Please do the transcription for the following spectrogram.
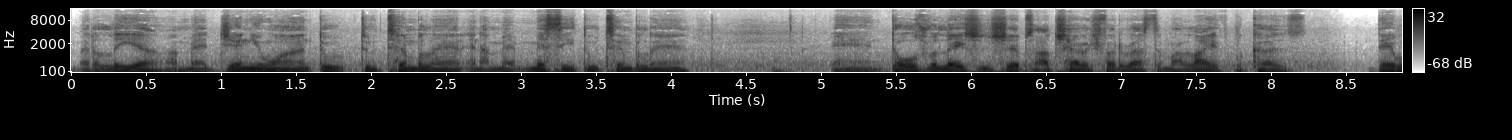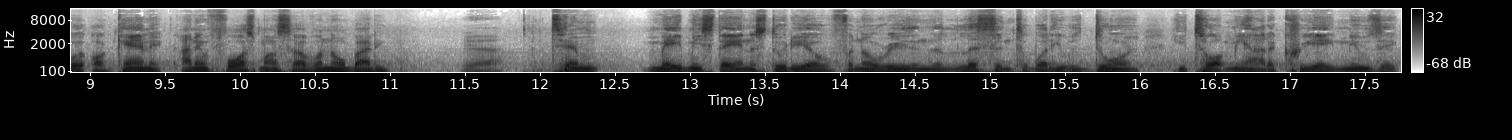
I met Aaliyah. I met Ginuwine through through Timbaland, and I met Missy through Timbaland. And those relationships I'll cherish for the rest of my life because they were organic. I didn't force myself on nobody. yeah. Tim made me stay in the studio for no reason to listen to what he was doing. He taught me how to create music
